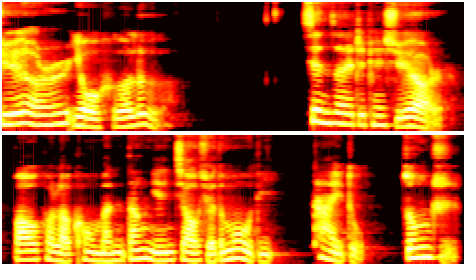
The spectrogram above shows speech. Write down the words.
学而有何乐？现在这篇学而包括了孔门当年教学的目的、态度、宗旨、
